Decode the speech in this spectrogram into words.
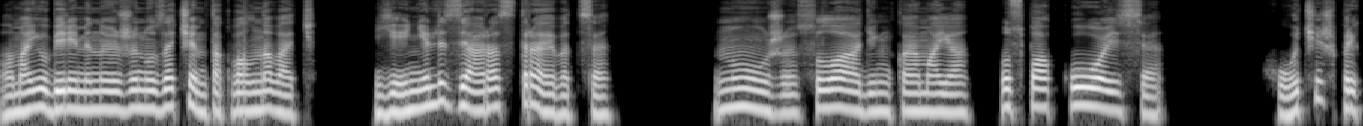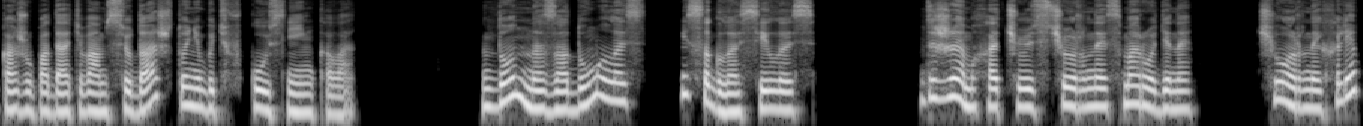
«А мою беременную жену зачем так волновать? Ей нельзя расстраиваться». «Ну же, сладенькая моя, успокойся. Хочешь, прикажу подать вам сюда что-нибудь вкусненького?» Донна задумалась и согласилась. «Джем хочу из черной смородины, черный хлеб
